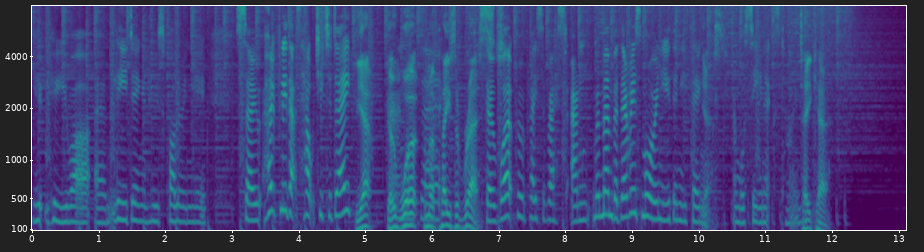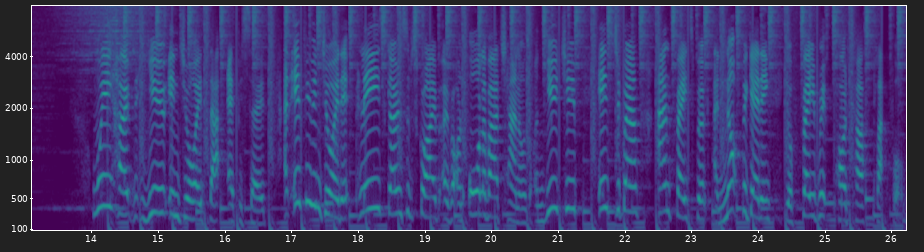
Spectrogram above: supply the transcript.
who, who you are um, leading and who's following you so hopefully that's helped you today Yeah. Go And, work from a uh, place of rest. go work from a place of rest and remember there is more in you than you think Yes. and we'll see you next time Take care. We hope that you enjoyed that episode. And if you enjoyed it, please go and subscribe over on all of our channels on YouTube, Instagram, and Facebook, and not forgetting your favourite podcast platform.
